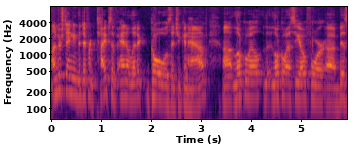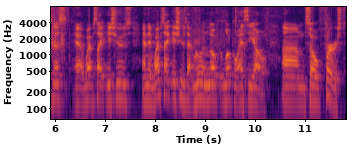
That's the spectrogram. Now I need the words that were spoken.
understanding the different types of analytic goals that you can have, uh, local, local SEO for uh, business uh, website issues, and then website issues that ruin local, local SEO. Um, so, first,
